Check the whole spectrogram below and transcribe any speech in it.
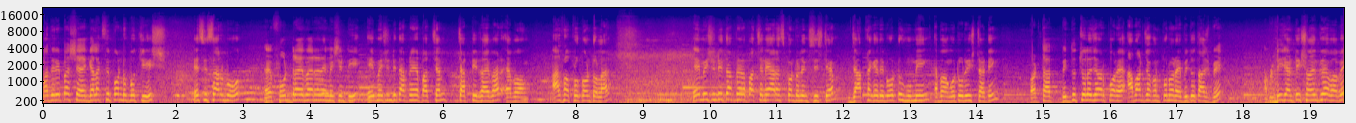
আমাদের এই পাশে গ্যালাক্সি পনেরো পঁচিশ, এসি সার্ভো ফোর ড্রাইভারের এই মেশিনটি। এই মেশিনটিতে আপনারা পাচ্ছেন চারটি ড্রাইভার এবং আলফা প্রো কন্ট্রোলার এই মেশিনটিতে আপনারা পাচ্ছেন এআরএস কন্ট্রোলিং সিস্টেম যা আপনাকে দেবে অটো হুমিং এবং অটো রিস্টার্টিং অর্থাৎ বিদ্যুৎ চলে যাওয়ার পরে আবার যখন পুনরায় বিদ্যুৎ আসবে আপনার ডিজাইনটি স্বয়ংক্রিয়ভাবে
